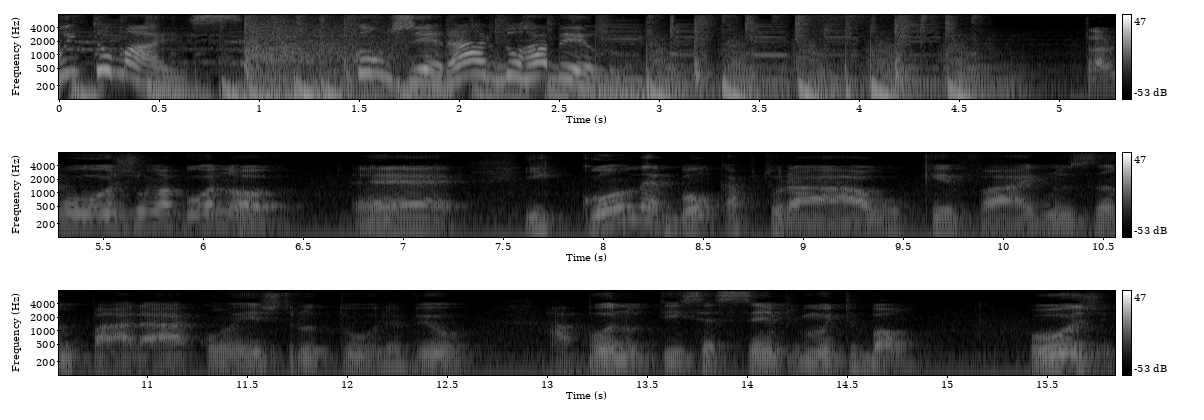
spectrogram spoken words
muito mais com Gerardo Rabelo. Trago hoje uma boa nova. É, e como é bom capturar algo que vai nos amparar com estrutura, viu? A boa notícia é sempre muito bom. Hoje,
